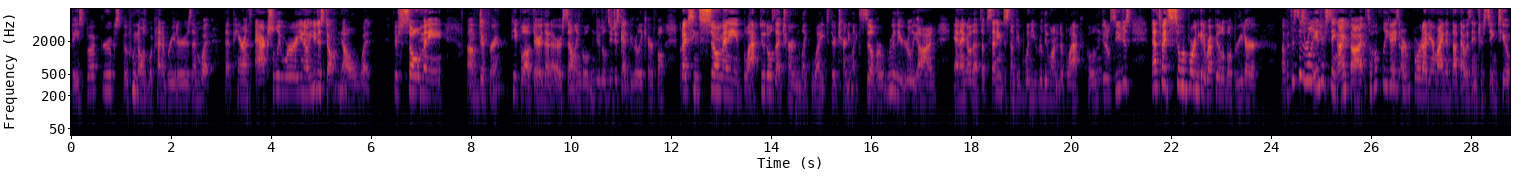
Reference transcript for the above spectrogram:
Facebook groups, but who knows what kind of breeders and what that parents actually were. You know, you just don't know what. There's so many um, different people out there that are selling golden doodles. You just got to be really careful. But I've seen so many black doodles that turn like white. They're turning like silver really early on, and I know that's upsetting to some people when you really wanted a black golden doodle. So you just that's why it's so important to get a reputable breeder. Uh, but this is really interesting, I thought. So hopefully you guys aren't bored out of your mind and thought that was interesting too.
